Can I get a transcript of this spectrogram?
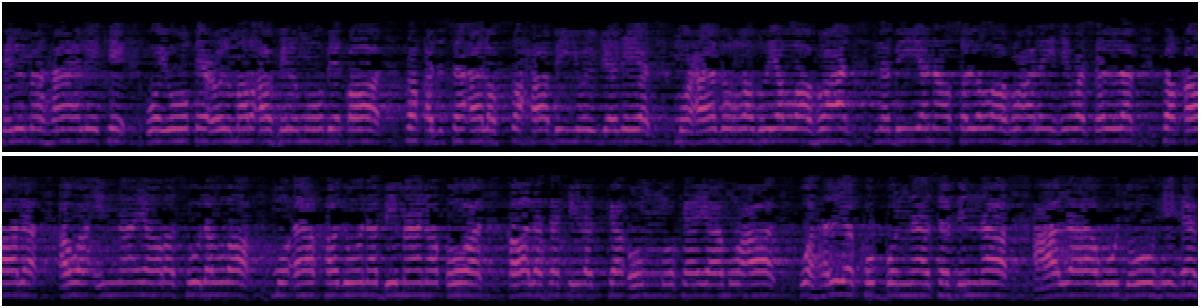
في المهالك ويوقع المرأة في الموبقات. فقد سأل الصحابي الجليل معاذ رضي الله عنه نبينا صلى الله عليه وسلم فقال أو إنا يا رسول الله مؤاخذون بما نقول؟ قال فكلتك أمك يا معاذ وهل يكب الناس في النار على وجوههم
